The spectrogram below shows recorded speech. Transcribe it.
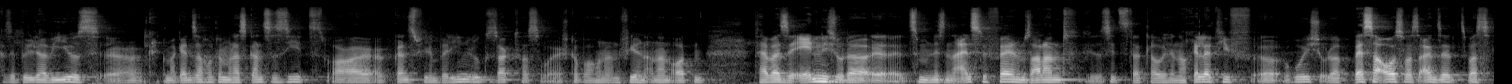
Also Bilder, Videos, äh, kriegt man Gänsehaut, wenn man das Ganze sieht. Es war ganz viel in Berlin, wie du gesagt hast, aber ich glaube auch an vielen anderen Orten teilweise ähnlich oder äh, zumindest in Einzelfällen. Im Saarland sieht es da, glaube ich, noch relativ äh, ruhig oder besser aus, was einsetzt, was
